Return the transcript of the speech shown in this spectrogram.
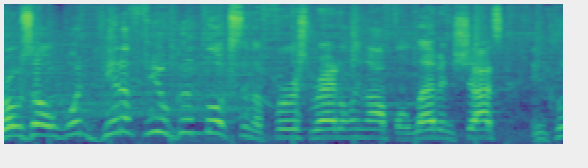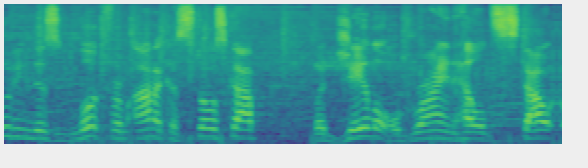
Roseau would get a few good looks in the first, rattling off 11 shots, including this look from Annika Stoskop, but Jayla O'Brien held stout.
